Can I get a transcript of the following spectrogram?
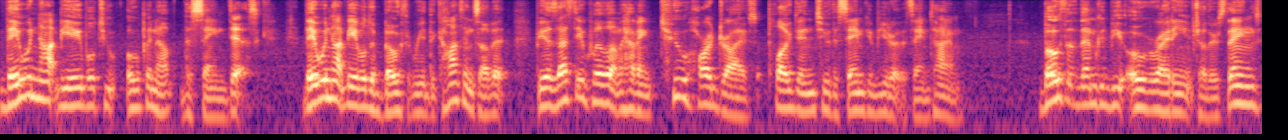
they would not be able to open up the same disk. They would not be able to both read the contents of it because that's the equivalent of having two hard drives plugged into the same computer at the same time. Both of them could be overwriting each other's things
